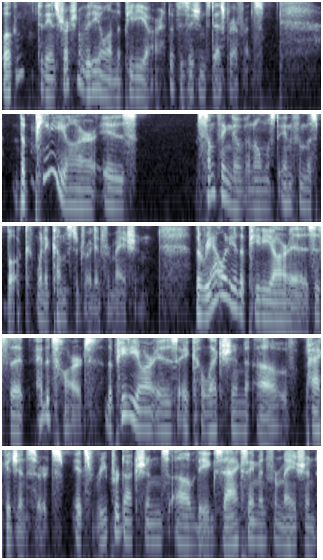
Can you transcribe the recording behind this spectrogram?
Welcome to the instructional video on the PDR, the Physician's Desk Reference. The PDR is something of an almost infamous book when it comes to drug information. The reality of the PDR is, is that at its heart, the PDR is a collection of package inserts. It's reproductions of the exact same information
